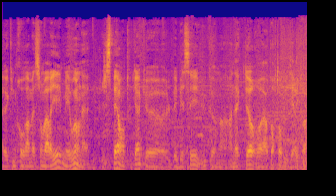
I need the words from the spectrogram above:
avec une programmation variée. Mais oui, j'espère en tout cas que le BBC est vu comme un acteur important du territoire.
